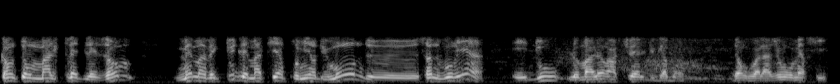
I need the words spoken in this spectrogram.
Quand on maltraite les hommes, même avec toutes les matières premières du monde, ça ne vaut rien. Et d'où le malheur actuel du Gabon. Donc voilà, je vous remercie.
